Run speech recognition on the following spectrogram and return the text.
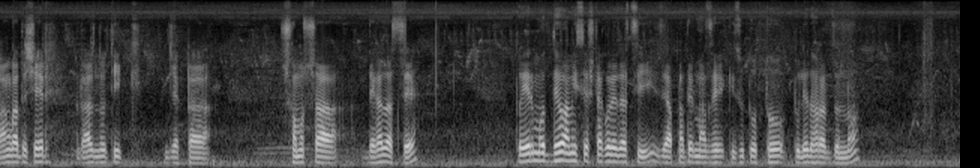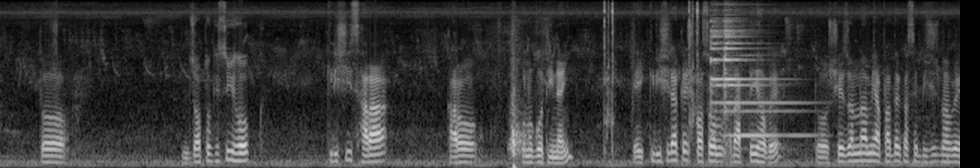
বাংলাদেশের রাজনৈতিক যে একটা সমস্যা দেখা যাচ্ছে, তো এর মধ্যেও আমি চেষ্টা করে যাচ্ছি যে আপনাদের মাঝে কিছু তথ্য তুলে ধরার জন্য। তো যত কিছুই হোক, কৃষি ছাড়া কারও কোনো গতি নাই। এই কৃষিটাকে সচল রাখতেই হবে। তো সেজন্য আমি আপনাদের কাছে বিশেষভাবে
